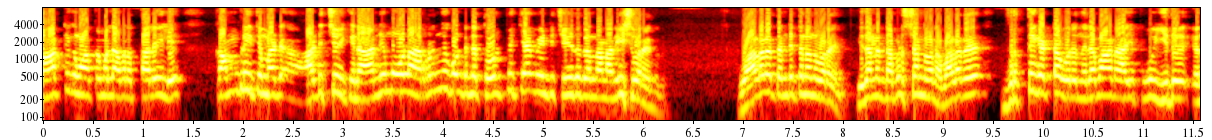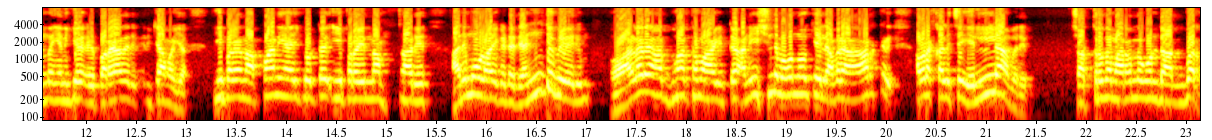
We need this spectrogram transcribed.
മാറ്റുക മാത്രമല്ല അവരുടെ തലയിൽ കംപ്ലീറ്റ് അടിച്ചു വയ്ക്കുന്ന അനുമോൾ അറിഞ്ഞുകൊണ്ട് എന്നെ തോൽപ്പിക്കാൻ വേണ്ടി ചെയ്തതെന്നാണ് അനീഷ് പറയുന്നത്. വളരെ തെണ്ടിത്തനം എന്ന് പറയും. ഇതാണ് ഡബിൾ സ്റ്റാൻഡ് എന്ന് പറയുന്നത് വളരെ വൃത്തികെട്ട ഒരു നിലപാടായി പോയി ഇത് എന്ന് എനിക്ക് പറയാതെ ഇരിക്കാൻ വയ്യ. ഈ പറയുന്ന അപ്പാനി ആയിക്കോട്ടെ ഈ പറയുന്ന ആര്? അനുമോൾ ആയിക്കോട്ടെ രണ്ടുപേരും വളരെ ആത്മാർത്ഥമായിട്ട് അനീഷിന്റെ മുഖം നോക്കിയില്ല അവരെ ആർക്ക്? അവിടെ കളിച്ച എല്ലാവരും. ശത്രുത മറന്നുകൊണ്ട് അക്ബർ.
